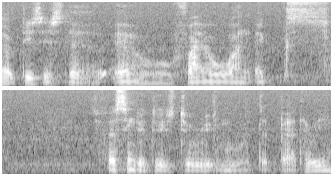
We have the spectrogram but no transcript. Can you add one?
So this is the L501X. First thing to do is to remove the battery.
